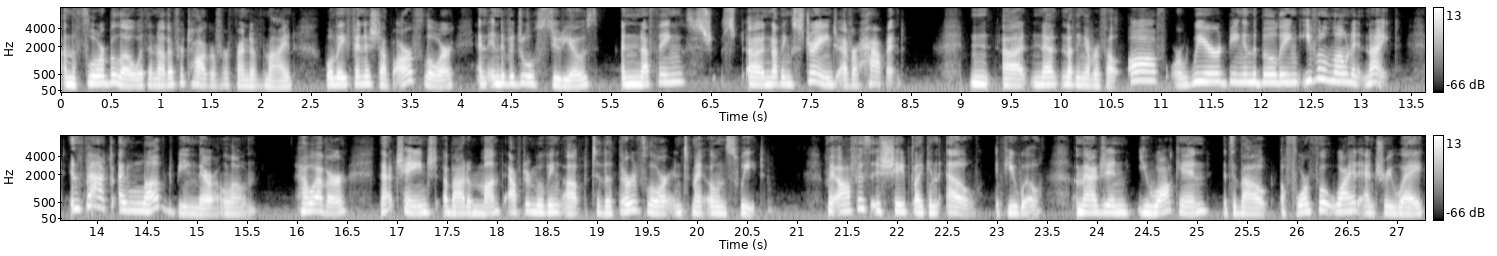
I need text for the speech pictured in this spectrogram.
on the floor below with another photographer friend of mine while they finished up our floor and individual studios, and nothing, uh, nothing strange ever happened. Uh, no- nothing ever felt off or weird being in the building, even alone at night. In fact, I loved being there alone. However, that changed about a month after moving up to the third floor into my own suite. My office is shaped like an L, if you will. Imagine you walk in, it's about a four foot wide entryway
